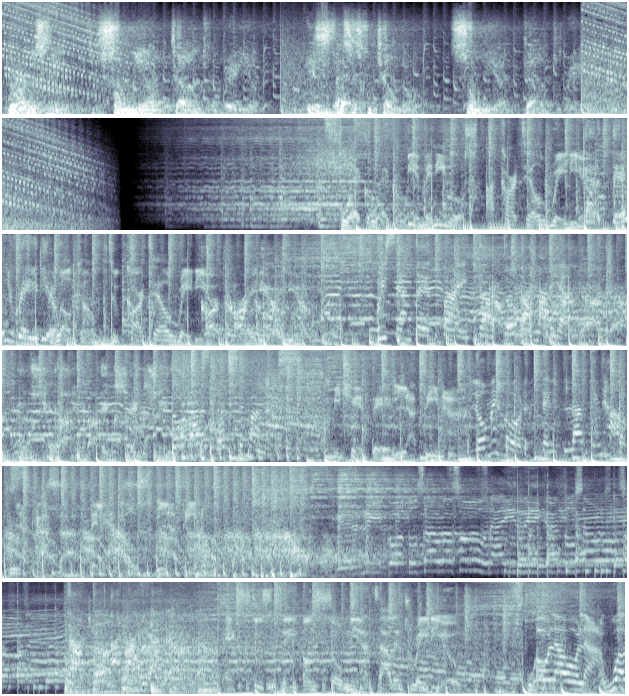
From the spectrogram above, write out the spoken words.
Sonia listening Talent Radio. Estás escuchando Sonya Talent Radio. Fuego. Bienvenidos a Cartel Radio. Cartel Radio. Welcome to Cartel Radio. Cartel Radio.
